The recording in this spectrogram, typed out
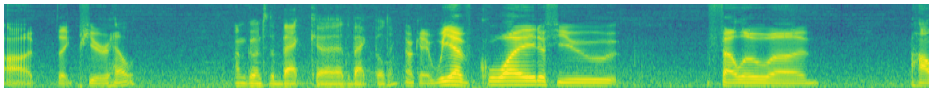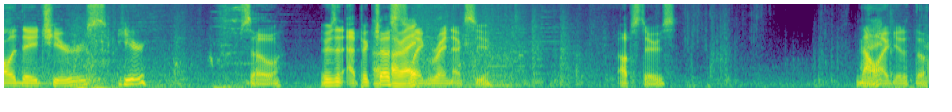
uh, like pure hell. I'm going to the back uh, the back building. Okay, we have quite a few fellow uh, holiday cheers here. So there's an epic Uh, chest like right next to you, upstairs. Now Alright. I get it though.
